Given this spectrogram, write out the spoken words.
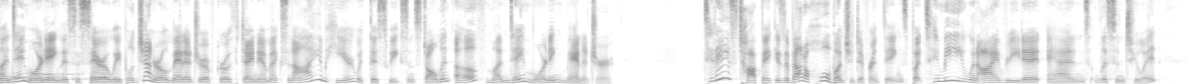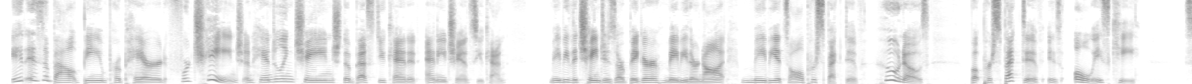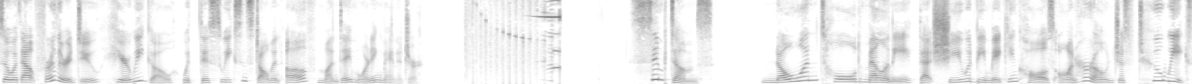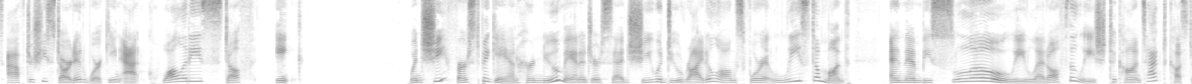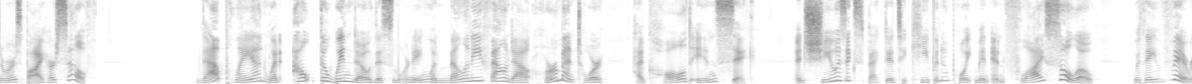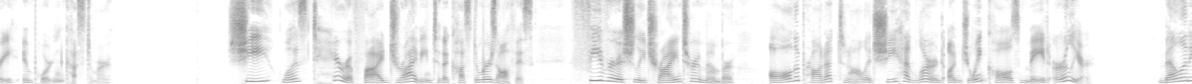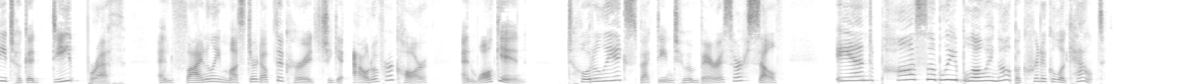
Monday morning. This is Sarah Waple, General Manager of Growth Dynamics, and I am here with this week's installment of Monday Morning Manager. Today's topic is about a whole bunch of different things, but to me, when I read it and listen to it, it is about being prepared for change and handling change the best you can at any chance you can. Maybe the changes are bigger, maybe they're not, maybe it's all perspective. Who knows? But perspective is always key. So, without further ado, here we go with this week's installment of Monday Morning Manager. Symptoms. No one told Melanie that she would be making calls on her own just two weeks after she started working at Quality Stuff Inc. When she first began, her new manager said she would do ride alongs for at least a month and then be slowly let off the leash to contact customers by herself. That plan went out the window this morning when Melanie found out her mentor had called in sick and she was expected to keep an appointment and fly solo with a very important customer. She was terrified driving to the customer's office, feverishly trying to remember all the product knowledge she had learned on joint calls made earlier. Melanie took a deep breath and finally mustered up the courage to get out of her car and walk in, totally expecting to embarrass herself and possibly blowing up a critical account.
